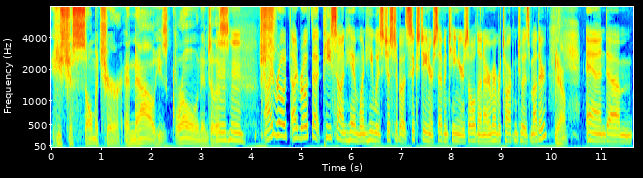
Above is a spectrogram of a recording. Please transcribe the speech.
he's just so mature and now he's grown into this Mm-hmm. I wrote I wrote that piece on him when he was just about 16 or 17 years old, and I remember talking to his mother. Yeah. And um,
